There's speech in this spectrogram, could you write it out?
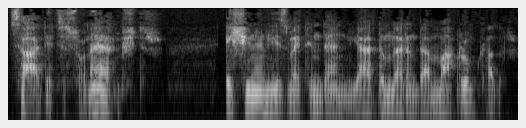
Saadeti sona ermiştir. Eşinin hizmetinden, yardımlarından mahrum kalır.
